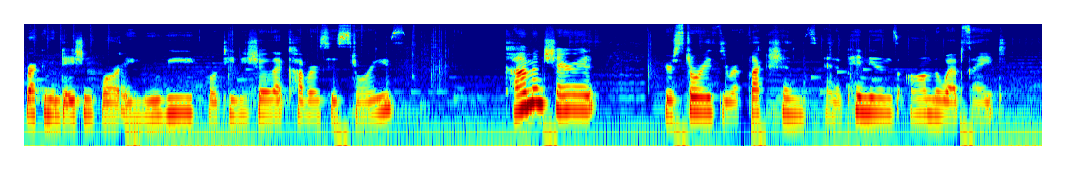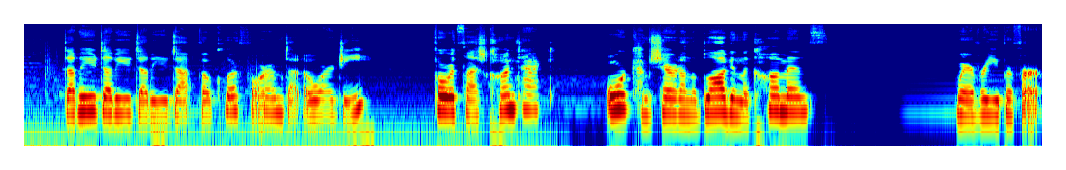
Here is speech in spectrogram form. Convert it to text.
Recommendation for a movie or TV show that covers his stories? Come and share it, your stories, your reflections, and opinions on the website www.folkloreforum.org forward slash contact, or come share it on the blog in the comments, wherever you prefer.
